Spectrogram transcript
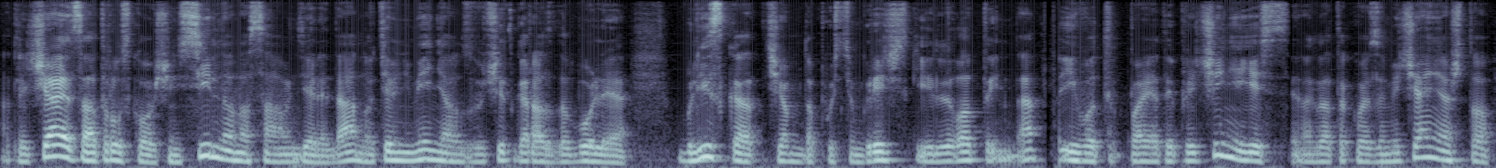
отличается от русского очень сильно на самом деле, да, но тем не менее он звучит гораздо более близко, чем, допустим, греческий или латынь, да. И вот по этой причине есть иногда такое замечание, что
